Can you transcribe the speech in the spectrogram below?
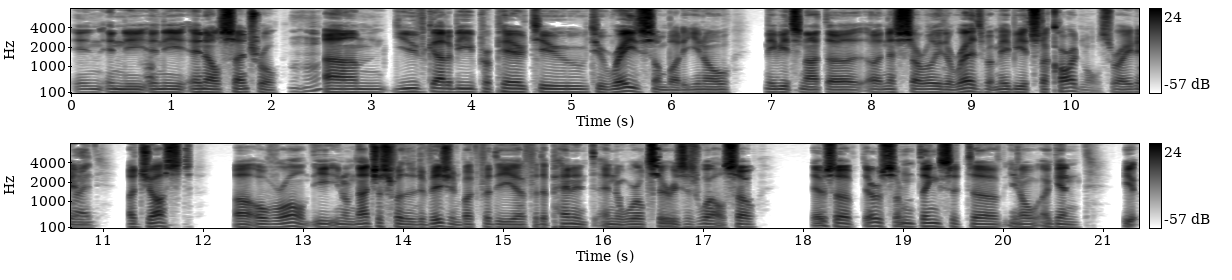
in in the in the NL Central, Mhm. um, you've got to be prepared to to raise somebody. You know, maybe it's not the uh, necessarily the Reds, but maybe it's the Cardinals, right? And Right. adjust uh, overall. You know, not just for the division, but for the uh, for the pennant and the World Series as well. So there's a there are some things that uh, you know. Again, you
